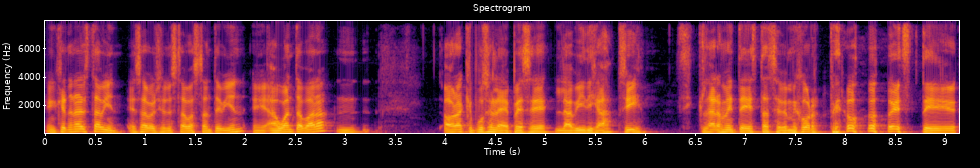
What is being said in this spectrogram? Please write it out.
En general está bien. Esa versión está bastante bien. Eh, aguanta vara. Ahora que puse la de PC, la vi y dije, ah, sí, claramente esta se ve mejor. Pero este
